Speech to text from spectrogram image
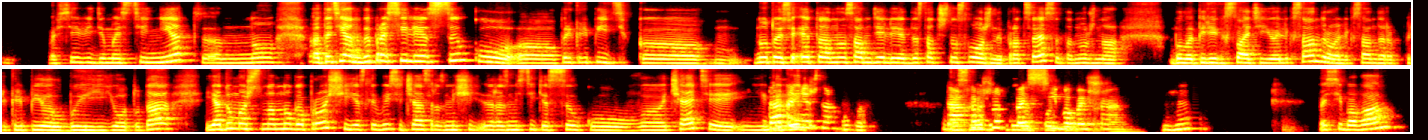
по всей видимости, нет. Но, а, Татьяна, вы просили ссылку э, прикрепить к... Ну, то есть это на самом деле достаточно сложный процесс. Это нужно было переслать ее Александру. Александр прикрепил бы ее туда. Я думаю, что намного проще, если вы сейчас размещите, разместите ссылку в чате. И да, конечно. Да, хорошо, спасибо большое. Угу. Спасибо вам.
